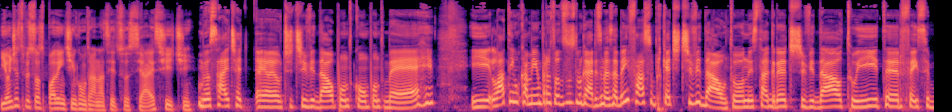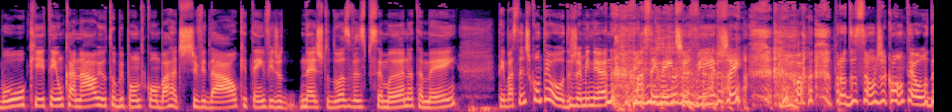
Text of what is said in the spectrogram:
E onde as pessoas podem te encontrar nas redes sociais, Titi? O meu site é, é o titividal.com.br e lá tem um caminho para todos os lugares, mas é bem fácil porque é Titividal. Tô no Instagram Titividal, Twitter, Facebook, tem um canal youtube.com/barra Titividal que tem vídeo inédito duas vezes por semana também. Tem bastante conteúdo, Geminiana, ascendente virgem, com a produção de conteúdo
